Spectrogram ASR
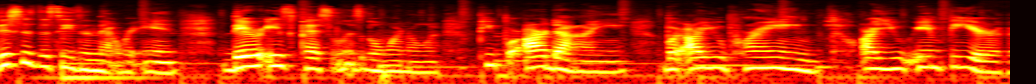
This is the season that we're in. There is pestilence going on. People are dying, but are you praying? Are you in fear?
